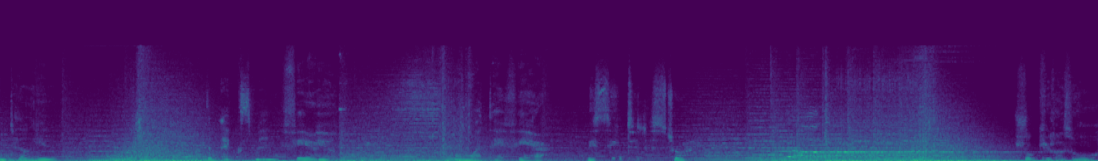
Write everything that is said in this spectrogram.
Until you. The X-Men fear you. And what they fear, We seek to destroy. She'll kill us all.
